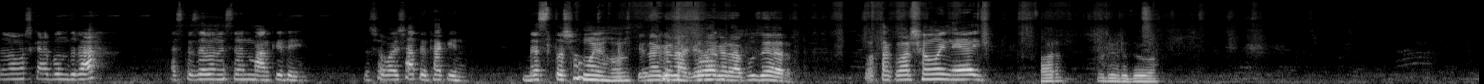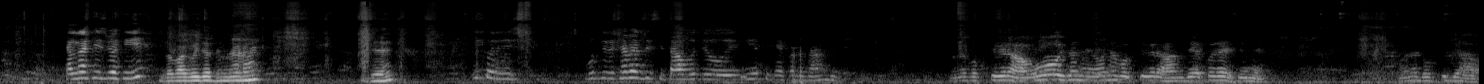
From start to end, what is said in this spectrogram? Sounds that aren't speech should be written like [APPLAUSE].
তো নমস্কার বন্ধুরা। আজকে যাবেন হয়েছেন মার্কেটে। তো সবাই সাথে থাকেন। ব্যস্ত সময় হন কেনা কেনা কেনা কেনা পূজার। কথা কর সময় নেই। আর উঠে দেবো। খেয়াল রাখিস বাকি। দবা গুজা দিন না যে কি করিস? মুরগির খাবার দিছি তাও ওই যে ওই ইয়ে থেকে কটা দাম দিস মানে ভক্তি করে হাও ওই জানে মানে ভক্তি করে হাম দিয়ে করে আইছি নে? মানে ভক্তি দিয়ে হাও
